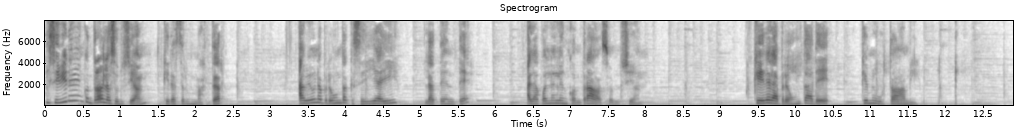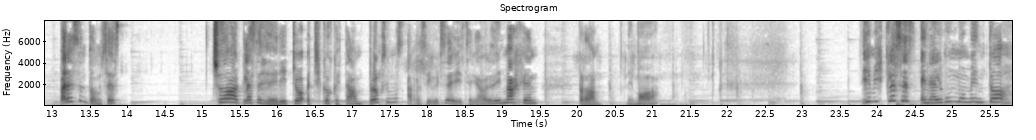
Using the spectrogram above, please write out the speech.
Y si bien había encontrado la solución, que era hacer un máster, había una pregunta que seguía ahí, latente, a la cual no le encontraba solución. Que era la pregunta de qué me gustaba a mí. Para ese entonces, yo daba clases de derecho a chicos que estaban próximos a recibirse de diseñadores de imagen, perdón, de moda. Y en mis clases, en algún momento,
